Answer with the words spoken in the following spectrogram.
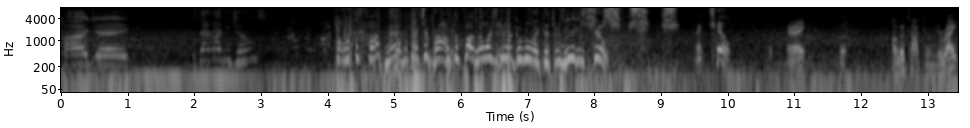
Hi, Jake. Is that Rodney Jones? Yo, what the fuck, man? What the, What's your problem? what the fuck, man? Why is he gonna come in like that? He's gonna get us killed. All right, chill. All right? Look, I'll go talk to him. You're right.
